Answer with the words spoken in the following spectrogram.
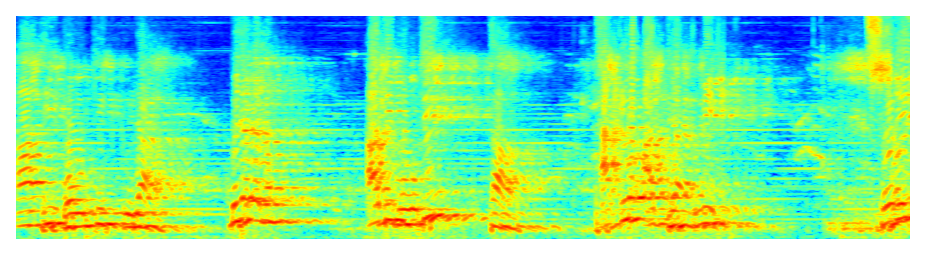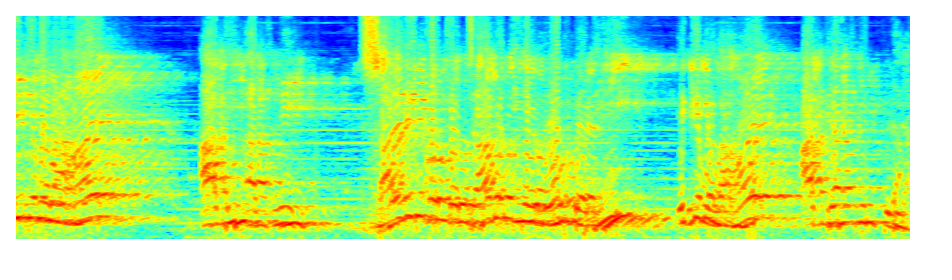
আদি ভৌতিক পীড়া। বুঝা গেল? আদি ভৌতিক তা। থাকল আধ্যাত্মিক। শরীরকে বলা হয় আদি আত্মিক শারীরিক কত যাবতীয় রোগ ব্যাধি একে বলা হয় আধ্যাত্মিক পীড়া।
